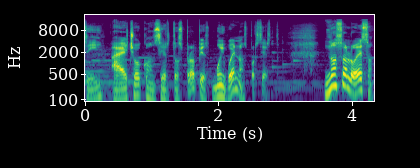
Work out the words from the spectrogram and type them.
Sí, ha hecho conciertos propios, muy buenos por cierto. No solo eso,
